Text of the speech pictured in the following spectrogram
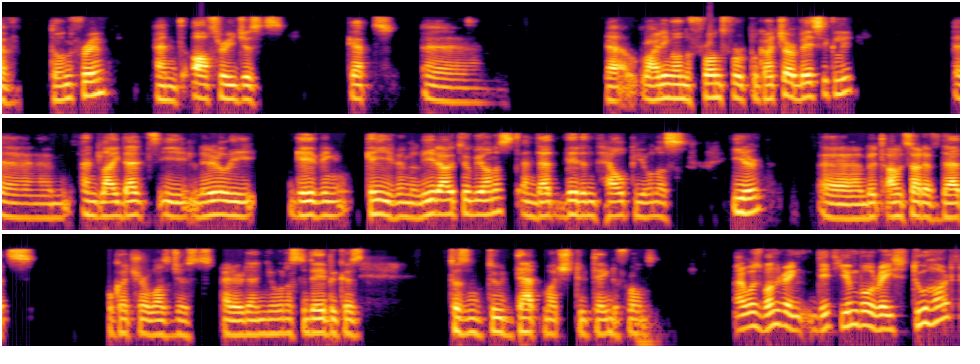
have done for him, and after he just kept uh, yeah riding on the front for Pogacar basically, um, and like that he literally gave him gave him a lead out to be honest, and that didn't help Jonas either. Uh, but outside of that, Pogacar was just better than Jonas today because doesn't do that much to take the front. I was wondering, did Jumbo race too hard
